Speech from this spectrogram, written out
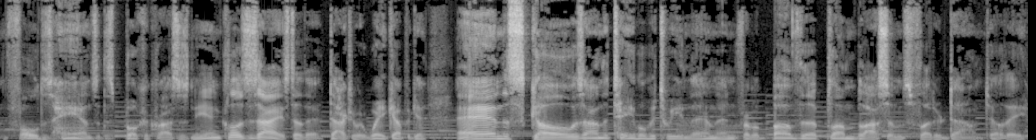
and fold his hands with his book across his knee and close his eyes till the doctor would wake up again, and the skull was on the table between them, and from above the plum blossoms fluttered down till they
